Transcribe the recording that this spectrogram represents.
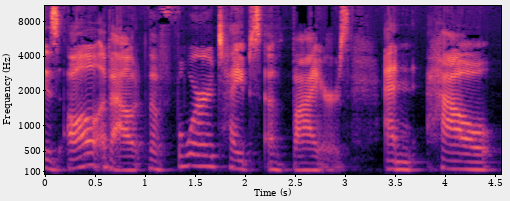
is all about the four types of buyers and how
